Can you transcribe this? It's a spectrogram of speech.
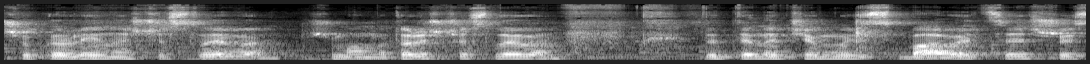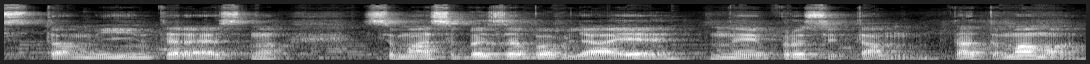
що Кароліна щаслива, що мама теж щаслива. Дитина чимось бавиться, щось там їй інтересно, сама себе забавляє, не просить там тато, мама,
